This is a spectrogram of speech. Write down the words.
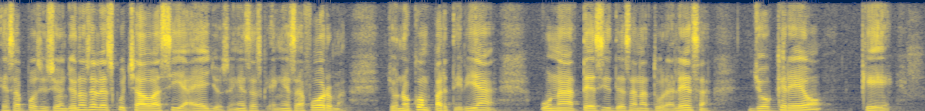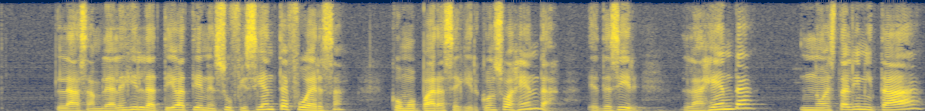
esa posición. Yo no se la he escuchado así a ellos, en, esas, en esa forma. Yo no compartiría una tesis de esa naturaleza. Yo creo que la Asamblea Legislativa tiene suficiente fuerza como para seguir con su agenda. Es decir, la agenda no está limitada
